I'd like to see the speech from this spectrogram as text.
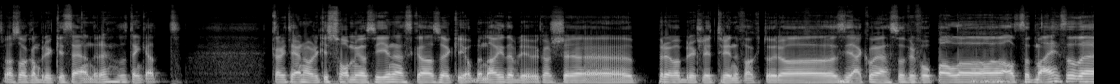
Som jeg så kan bruke senere. Og så tenker jeg at karakteren har vel ikke så mye å si når jeg skal søke jobb en dag. Det blir vel kanskje eh, prøve å bruke litt trynefaktor og si jeg kommer jeg til å spille fotball, og ansett meg. Så det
